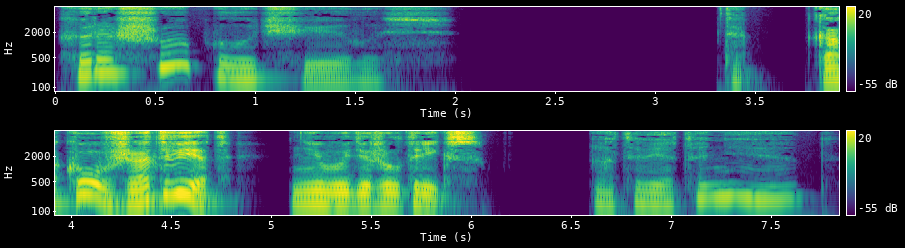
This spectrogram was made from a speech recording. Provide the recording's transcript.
Хорошо получилось». «Так каков же ответ?» — не выдержал Трикс. «Ответа нет.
